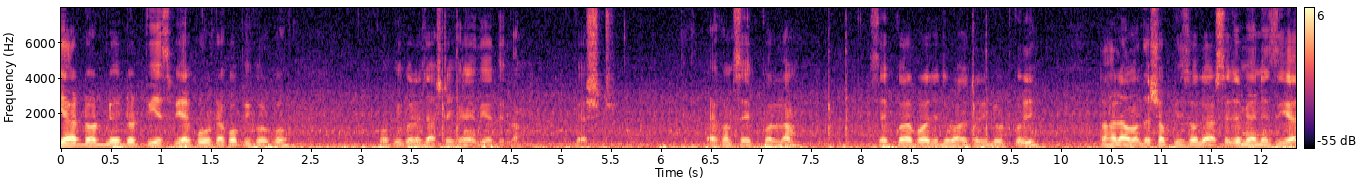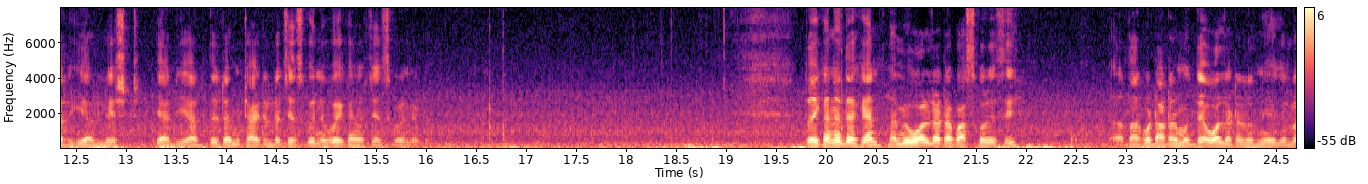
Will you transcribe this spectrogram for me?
year dot blade dot PSP আর পুরোটা কপি করব। কপি করে জাস্ট এখানে দিয়ে দিলাম। বেস্ট এখন সেভ করলাম। সেভ করার পরে যদি ব্রাউজারটা রিলোড করি, তাহলে আমাদের সব কিছু চলে আসছে যে ম্যানেজ ইয়ার ইয়ার লিস্ট ইয়ার ইয়ার তো এটা আমি টাইটেলটা চেঞ্জ করে নেব, এখানেও চেঞ্জ করে নেব। তো এখানে দেখেন, আমি ওয়াল ডাটা পাস করেছি। তারপর ডাটার মধ্যে ওয়াল ডাটাটা নিয়ে গেল।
